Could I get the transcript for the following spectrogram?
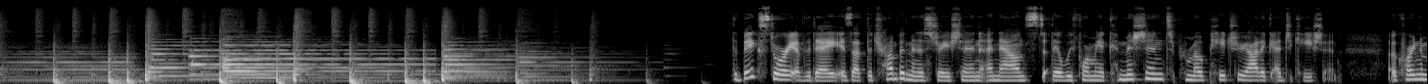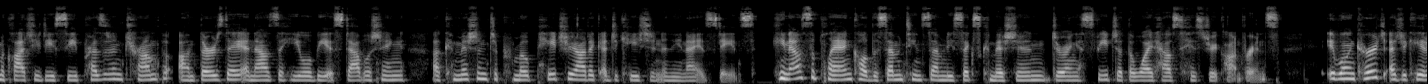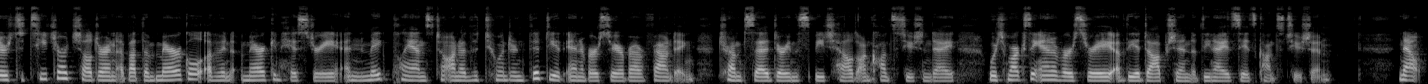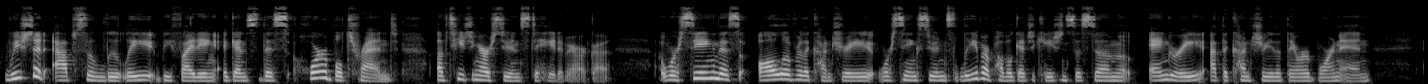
The big story of the day is that the Trump administration announced they'll be forming a commission to promote patriotic education. According to McClatchy DC, President Trump on Thursday announced that he will be establishing a commission to promote patriotic education in the United States. He announced the plan called the 1776 Commission during a speech at the White House History Conference. It will encourage educators to teach our children about the miracle of American history and make plans to honor the 250th anniversary of our founding, Trump said during the speech held on Constitution Day, which marks the anniversary of the adoption of the United States Constitution. Now, we should absolutely be fighting against this horrible trend of teaching our students to hate America. We're seeing this all over the country. We're seeing students leave our public education system angry at the country that they were born in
